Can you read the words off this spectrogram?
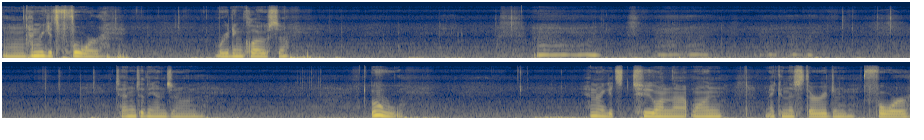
Mm, Henry gets four. We're getting close. Ten to the end zone. Ooh. Henry gets two on that one, making this third and four.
